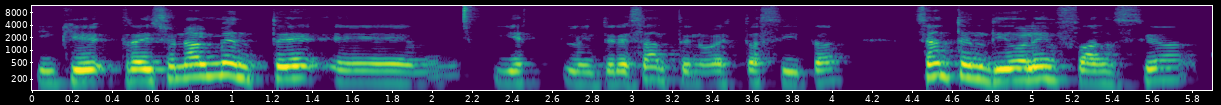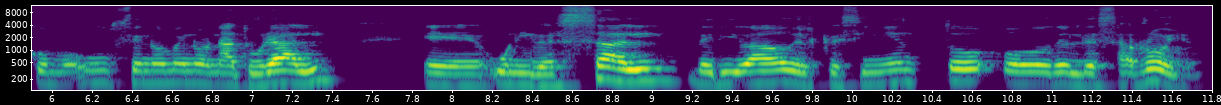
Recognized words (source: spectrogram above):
y que tradicionalmente, em, y es lo interesante ¿no? esta cita, se ha entendido a la infancia como un fenómeno natural, eh, universal, derivado del crecimiento o del desarrollo.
